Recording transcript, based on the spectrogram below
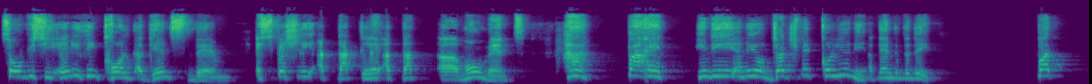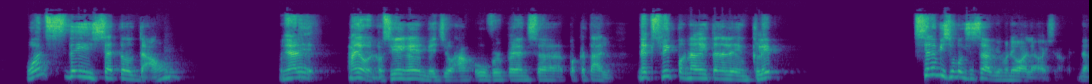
So obviously anything called against them, especially at that le- at that uh, moment, ha, bakit? Hindi ano yun, judgment call yun eh at the end of the day. But once they settle down, kunyari, ngayon, o sige ngayon, medyo hangover pa yan sa pagkatalo. Next week, pag nakita nila yung clip, sila mismo magsasabi, maniwala kayo sa akin, na,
